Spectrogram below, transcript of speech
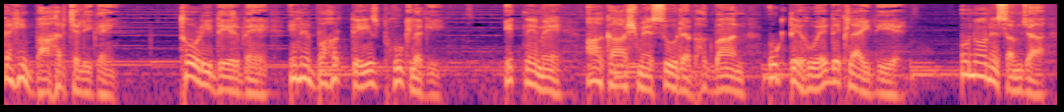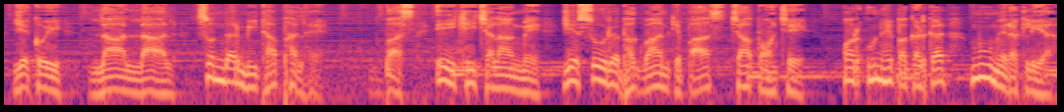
कहीं बाहर चली गईं। थोड़ी देर में इन्हें बहुत तेज भूख लगी इतने में आकाश में सूर्य भगवान उगते हुए दिखलाई दिए उन्होंने समझा ये कोई लाल लाल सुंदर मीठा फल है बस एक ही छलांग में ये सूर्य भगवान के पास जा पहुँचे और उन्हें पकड़कर मुँह में रख लिया।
